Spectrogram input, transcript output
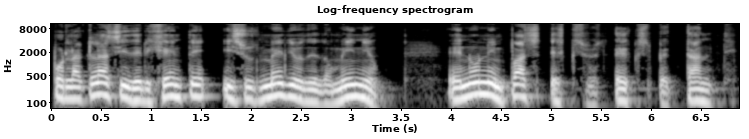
por la clase dirigente y sus medios de dominio, en un impas expectante.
